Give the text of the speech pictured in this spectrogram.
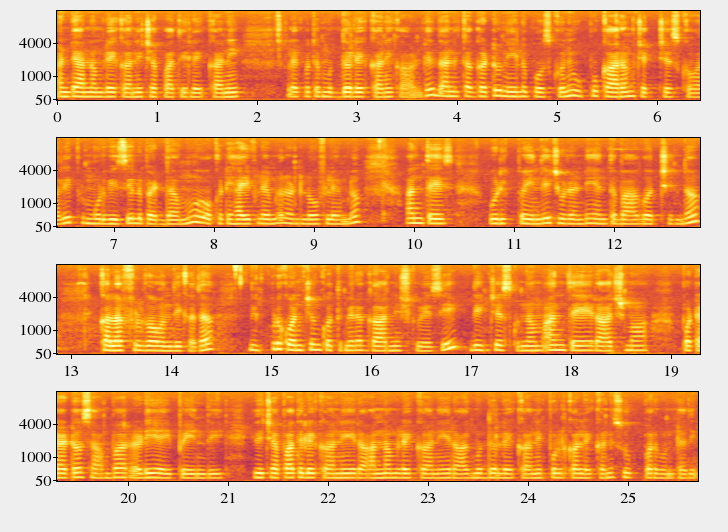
అంటే అన్నంలే కానీ చపాతీలే కానీ లేకపోతే ముద్దలే కానీ కావాలంటే దానికి తగ్గట్టు నీళ్ళు పోసుకొని ఉప్పు కారం చెక్ చేసుకోవాలి. ఇప్పుడు మూడు విజిల్లు పెడదాము. ఒకటి హై ఫ్లేమ్లో రెండు లో ఫ్లేమ్లో. అంతే ఉడికిపోయింది. చూడండి ఎంత బాగా వచ్చిందో. కలర్ఫుల్గా ఉంది కదా. ఇప్పుడు కొంచెం కొత్తిమీర గార్నిష్కి వేసి దించేసుకుందాం. అంతే రాజ్మా పొటాటో సాంబార్ రెడీ అయిపోయింది. ఇది చపాతీలే కానీ రా- అన్నంలే కానీ రాగి ముద్దలే కానీ పుల్కాలే కానీ సూపర్గా ఉంటుంది.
